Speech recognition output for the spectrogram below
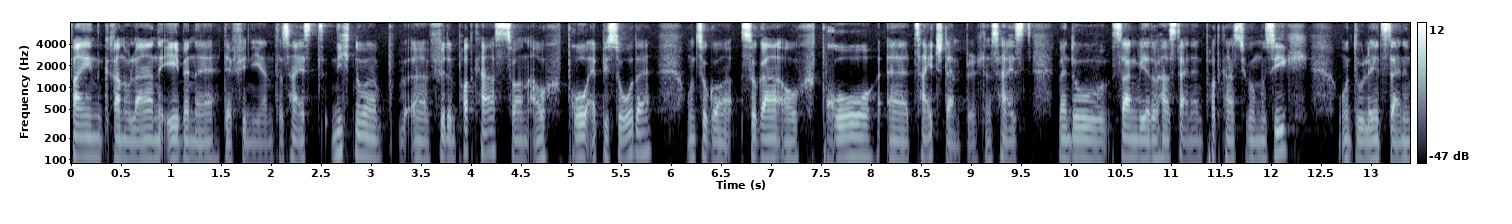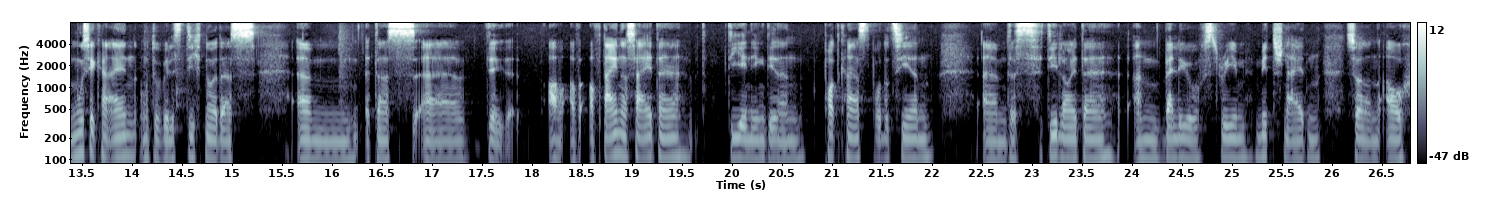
fein granularen Ebene definieren. Das heißt, nicht nur äh, für den Podcast, sondern auch pro Episode und sogar, sogar auch pro äh, Zeitstempel. Das heißt, wenn du, sagen wir, du hast einen Podcast über Musik und du lädst einen Musiker ein und du willst nicht nur, dass, ähm, dass äh, die, auf, auf deiner Seite diejenigen, die den Podcast produzieren, ähm, dass die Leute am Value Stream mitschneiden, sondern auch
